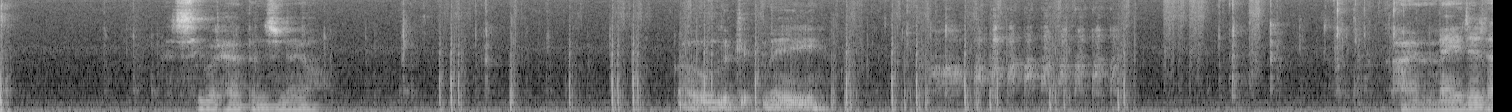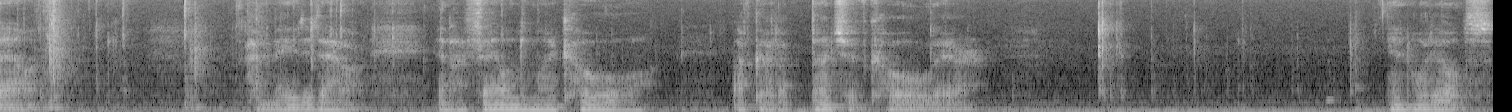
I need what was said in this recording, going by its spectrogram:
Let's see what happens now. Oh, look at me. I made it out. I made it out. And I found my coal. I've got a bunch of coal there. And what else?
